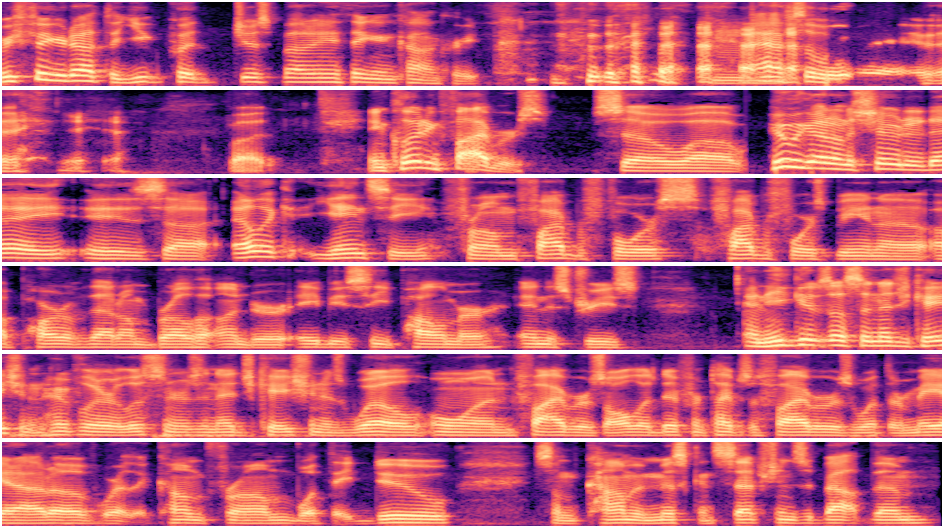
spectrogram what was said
we figured out that you can put just about anything in concrete. Mm-hmm. Absolutely Yeah. But including fibers. So, uh, who we got on the show today is uh, Alec Yancey from FiberForce. FiberForce being a, a part of that umbrella under ABC Polymer Industries. And he gives us an education, and hopefully our listeners an education as well on fibers, all the different types of fibers, what they're made out of, where they come from, what they do, some common misconceptions about them.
